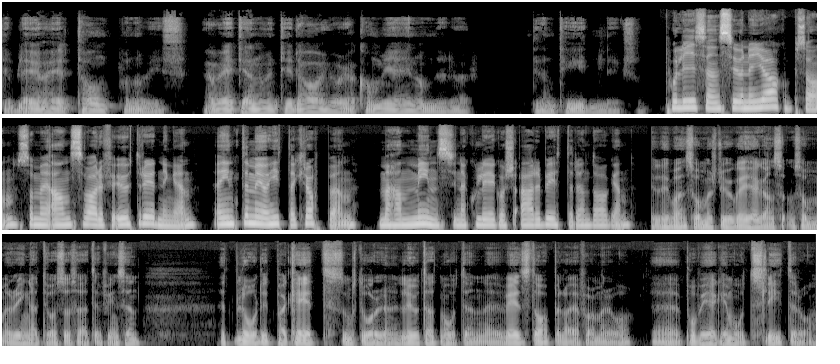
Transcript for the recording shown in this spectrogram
det blir ju helt tomt på något vis. Jag vet ännu inte idag hur jag kommer igenom det där. den tiden. Liksom. Polisen Sune Jakobsson, som är ansvarig för utredningen, är inte med och hittar kroppen, men han minns sina kollegors arbete den dagen. Det var en sommarstugaägare som, som ringde till oss och sa att det finns en, ett blådigt paket som står lutat mot en eh, vedstapel, har jag för mig det var, eh, på väg mot Slite. Då.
